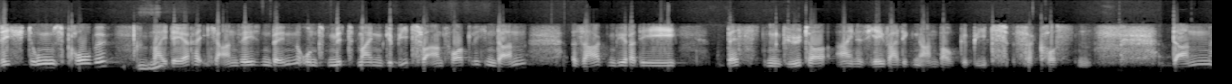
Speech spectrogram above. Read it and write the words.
Sichtungsprobe, bei der ich anwesend bin und mit meinen Gebietsverantwortlichen dann sagen wir die besten Güter eines jeweiligen Anbaugebiets verkosten. Dann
